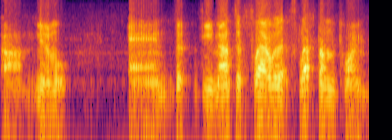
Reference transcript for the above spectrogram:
um, minimal. And the, the amount of flour that's left on the twine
